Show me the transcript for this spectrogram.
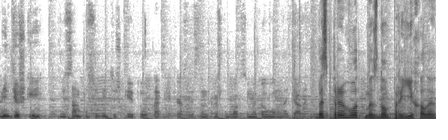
Він тяжкий. Він сам по собі тяжкий, то так якраз десь на 300 баксів металом натягне. Без пригод ми знов приїхали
